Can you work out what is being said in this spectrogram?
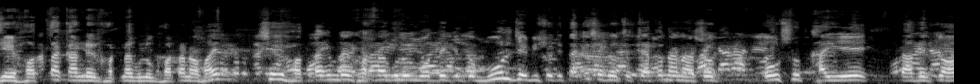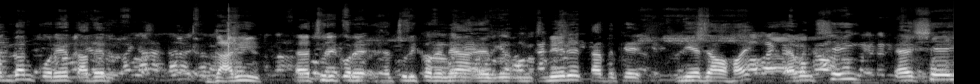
যে হত্যাকাণ্ডের ঘটনাগুলো ঘটানো হয়, সেই হত্যাকাণ্ডের ঘটনাগুলোর মধ্যে কিন্তু মূল যে বিষয়টি থাকে, সেটা হচ্ছে চেতনানাশক ঔষধ খাইয়ে তাদেরকে অজ্ঞান করে তাদের গাড়ি চুরি করে চুরি করে নেয়া মেরে তাদেরকে নিয়ে যাওয়া হয়। এবং সেই সেই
